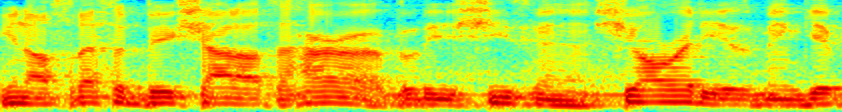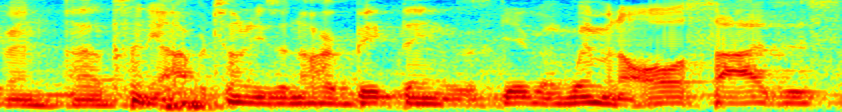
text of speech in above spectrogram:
You know, so that's a big shout out to her. I believe she's gonna. She already has been given uh, plenty of opportunities. I know her big thing was giving women of all sizes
